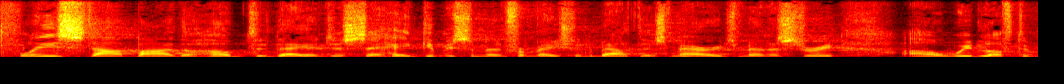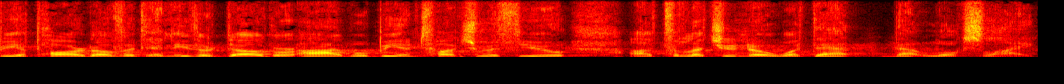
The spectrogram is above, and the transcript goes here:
please stop by the hub today and just say, hey, give me some information about this marriage ministry. Uh, we'd love to be a part of it. And either Doug or I will be in touch with you uh, to let you know what that, that looks like.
